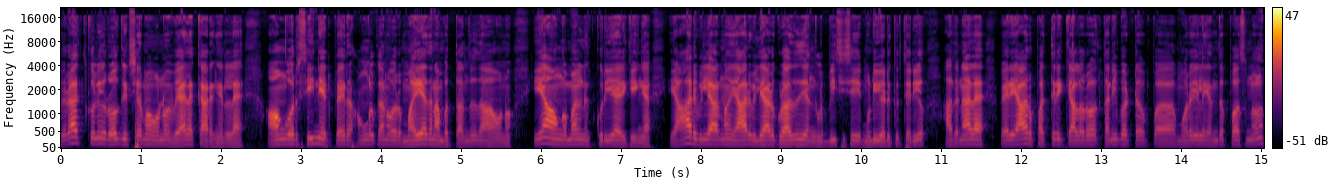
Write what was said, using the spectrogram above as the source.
விராட் கோலி ரோஹித் சர்மா ஒன்றும் வேலைக்காரங்க இல்லை. அவங்க ஒரு சீனியர் பிளேயர் அவங்களுக்கான ஒரு மரியாதை நம்ம தந்து தான் ஆகணும். ஏன் அவங்க மேலே எனக்கு குறியாக இருக்கீங்க? யார் விளையாடணும் யார் விளையாடக்கூடாது எங்களுக்கு பிசிசிஐ முடிவு எடுக்க தெரியும். அதனால் வேறு யாரும் பத்திரிக்கையாளரோ தனிப்பட்ட ப முறையில் எந்த பர்சனலும்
